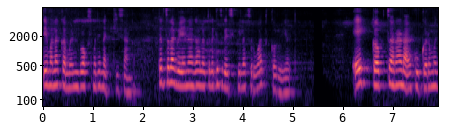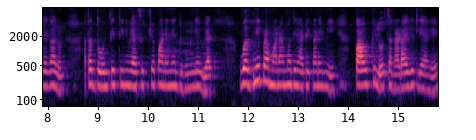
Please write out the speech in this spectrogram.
ते मला कमेंट बॉक्समध्ये नक्की सांगा. तर चला वेळ न घालवता लगेच रेसिपीला सुरुवात करूयात. एक कप चणा डाळ कुकरमध्ये घालून आता दोन ते तीन वेळा स्वच्छ पाण्याने धुवून घेऊयात. वजनी प्रमाणामध्ये या ठिकाणी मी पाव किलो चणा डाळ घेतली आहे.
